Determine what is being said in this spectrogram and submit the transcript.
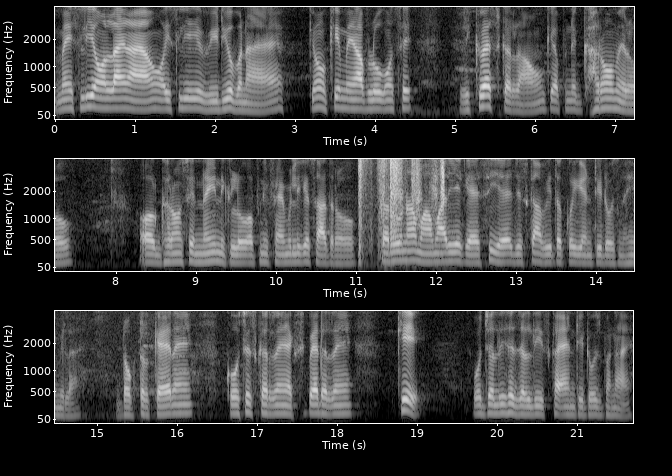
मैं इसलिए ऑनलाइन आया हूँ और इसलिए ये वीडियो बनाया है क्योंकि मैं आप लोगों से रिक्वेस्ट कर रहा हूँ कि अपने घरों में रहो और घरों से नहीं निकलो, अपनी फैमिली के साथ रहो। करोना महामारी एक ऐसी है जिसका अभी तक कोई एंटीडोज नहीं मिला है। डॉक्टर कह रहे हैं, कोशिश कर रहे हैं एक्सपेक्ट कर रहे हैं कि वो जल्दी से जल्दी इसका एंटीडोज बनाए।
